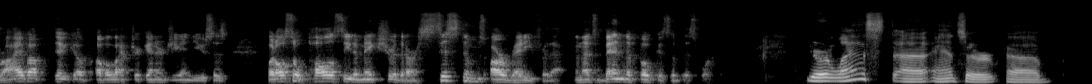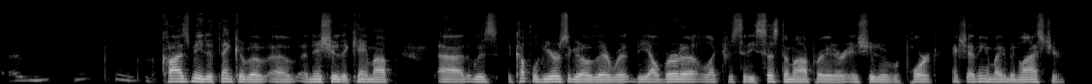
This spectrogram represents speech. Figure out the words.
drive uptake of, of electric energy end uses, but also policy to make sure that our systems are ready for that. And that's been the focus of this work. Your last uh, answer uh, caused me to think of, a, an issue that came up. Uh, it was a couple of years ago. There were the Alberta Electricity System Operator issued a report. Actually, I think it might have been last year,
